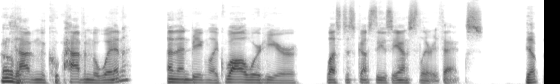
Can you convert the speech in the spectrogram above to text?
oh. having the having the win, and then being like, while we're here, let's discuss these ancillary things. Yep.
